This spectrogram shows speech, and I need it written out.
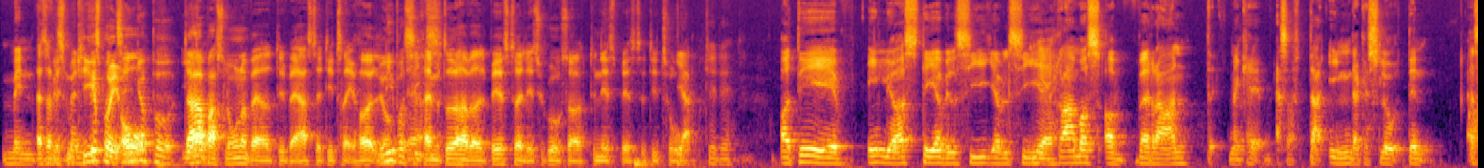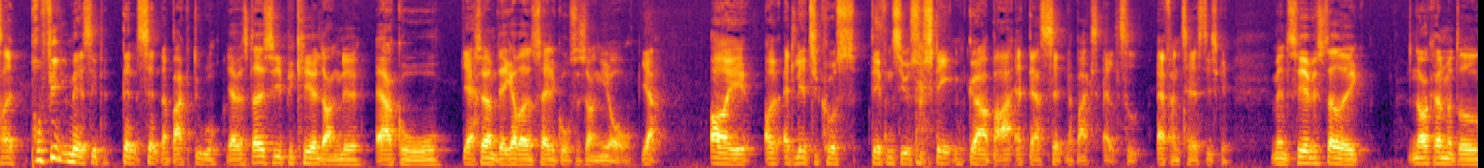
men Altså hvis man, kigger på i år, på, der har Barcelona været det værste af de tre hold. Jo. Lige præcis. Real Madrid har været det bedste, og Atletico så det næstbedste, de to. Ja, Det er det. Og det er egentlig også det, jeg vil sige. Jeg vil sige, yeah. Ramos og Varane, man kan, altså, der er ingen, der kan slå den, altså profilmæssigt, den centerback-duo. Jeg vil stadig sige, at Piqué og Langle er gode, Ja. selvom det ikke har været en særlig god sæson i år. Ja. Og, øh, og Atleticos defensive system gør bare, at deres centerbacks altid er fantastiske. Men siger vi stadig ikke, nok Real Madrid,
